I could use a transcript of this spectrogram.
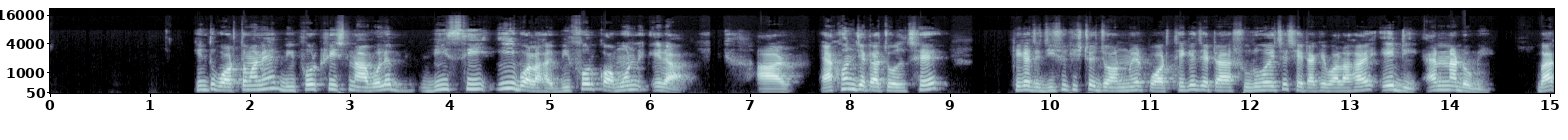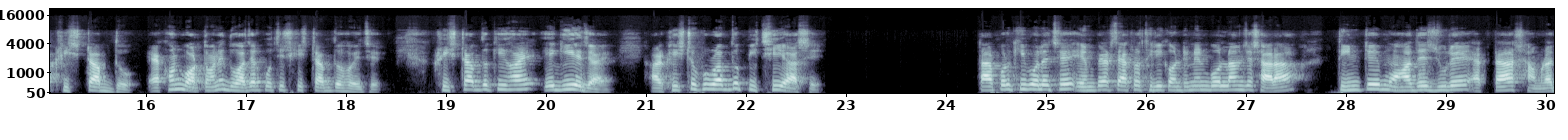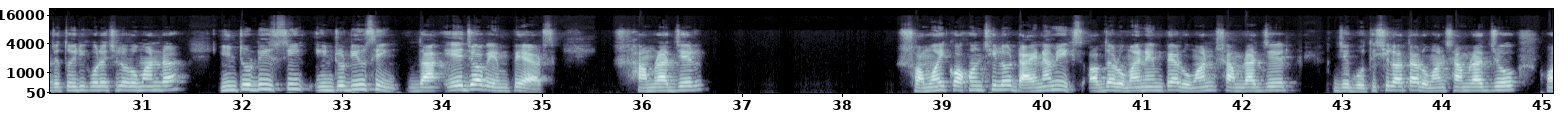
কিন্তু বর্তমানে বিফোর খ্রিস্ট না বলে বিসিই বলা হয় বিফোর কমন এরা আর এখন যেটা চলছে, ঠিক আছে, যীশু খ্রিস্টের জন্মের পর থেকে যেটা শুরু হয়েছে সেটাকে বলা হয় এডি অ্যান্নাডোমি বা খ্রিস্টাব্দ। এখন বর্তমানে দু হাজার পঁচিশ খ্রিস্টাব্দ হয়েছে। খ্রিস্টাব্দ কি হয়? এগিয়ে যায়, আর খ্রিস্টপূর্বাব্দ পিছিয়ে আসে। তারপর কি বলেছে? এম্পায়ার্স অ্যাক্রো থ্রি কন্টিনেন্ট বললাম যে সারা তিনটে মহাদেশ জুড়ে একটা সাম্রাজ্য তৈরি করেছিল রোমানরা। Introducing introducing the age of empires সাম্রাজ্যের সময় কখন ছিল? Dynamics of the Roman empire Roman সাম্রাজ্যের যে গতিশীলতা রোমান সাম্রাজ্য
